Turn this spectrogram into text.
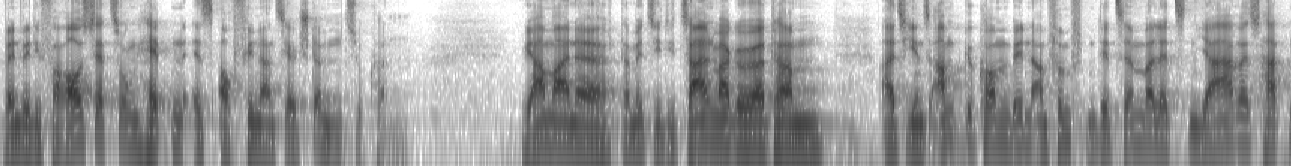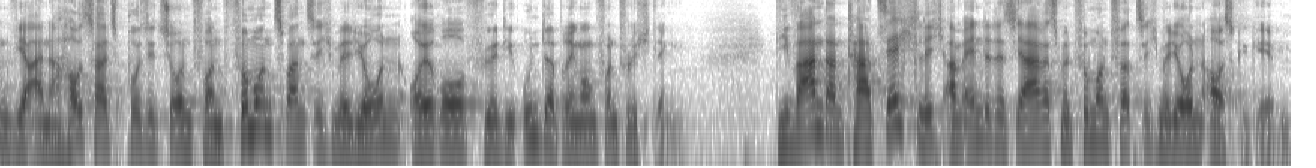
wenn wir die Voraussetzungen hätten, es auch finanziell stemmen zu können. Wir haben eine, damit Sie die Zahlen mal gehört haben, als ich ins Amt gekommen bin, am 5. Dezember letzten Jahres, hatten wir eine Haushaltsposition von 25 Millionen Euro für die Unterbringung von Flüchtlingen. Die waren dann tatsächlich am Ende des Jahres mit 45 Millionen ausgegeben.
